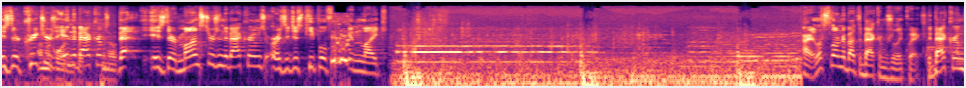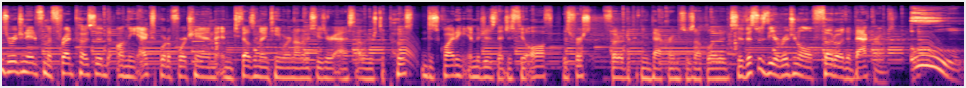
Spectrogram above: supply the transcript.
Is there creatures in the recording, back rooms? no. That is there monsters in the back rooms, or is it just people fucking like? All right, let's learn about the backrooms really quick. The backrooms originated from a thread posted on the export of 4chan in 2019 where an anonymous user asked others to post disquieting images that just feel off. His first photo depicting the backrooms was uploaded. So this was the original photo of the backrooms. Ooh.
